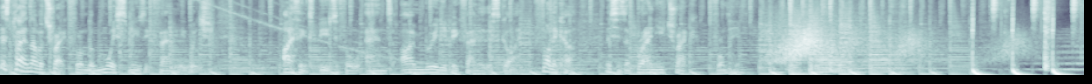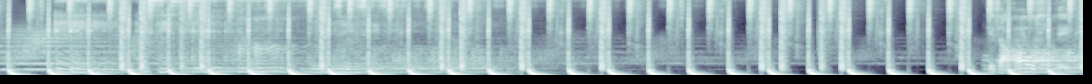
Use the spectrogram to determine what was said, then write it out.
Let's play another track from the Moist Music family, which I think it's beautiful, and I'm really a big fan of this guy. Phonica, this is a brand new track from him. It's a whole thing.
